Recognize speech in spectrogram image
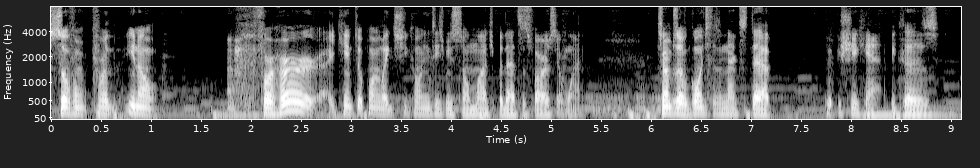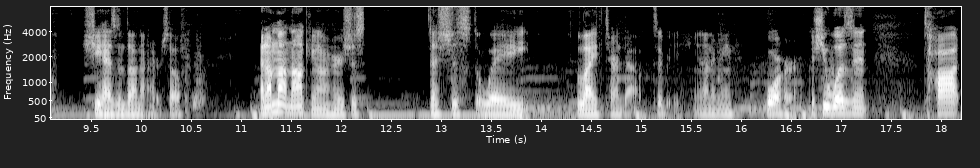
So for, for you know, for her, I came to a point like she can only teach me so much, but that's as far as it went. In terms of going to the next step, she can't because she hasn't done it herself. And I'm not knocking on her. It's just that's just the way life turned out to be. You know what I mean? For her, because she wasn't taught,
